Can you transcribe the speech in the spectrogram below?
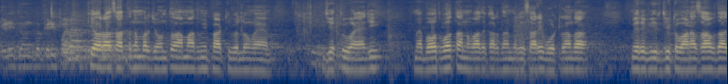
ਕਿਹੜੀ ਜ਼ੋਨ ਤੋਂ ਕਿਹੜੀ ਪਾਰਟੀ ਘਿਓਰਾ 7 ਨੰਬਰ ਜ਼ੋਨ ਤੋਂ ਆਮ ਆਦਮੀ ਪਾਰਟੀ ਵੱਲੋਂ ਮੈਂ ਜੇਤੂ ਆਇਆ ਜੀ। ਮੈਂ ਬਹੁਤ ਬਹੁਤ ਧੰਨਵਾਦ ਕਰਦਾ ਮੇਰੇ ਸਾਰੇ ਵੋਟਰਾਂ ਦਾ ਮੇਰੇ ਵੀਰ ਜੀ ਟਵਾਣਾ ਸਾਹਿਬ ਦਾ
